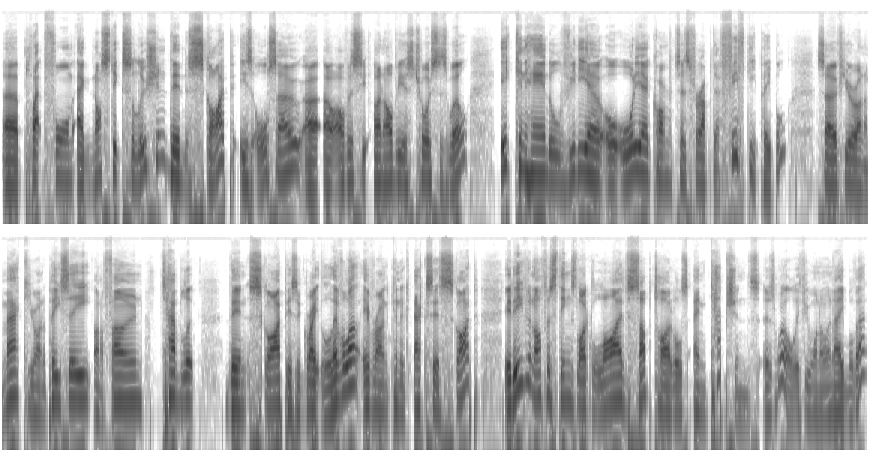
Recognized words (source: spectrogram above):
uh, platform agnostic solution, then Skype is also uh, obviously an obvious choice as well. It can handle video or audio conferences for up to 50 people. So if you're on a Mac, you're on a PC, on a phone, tablet, then Skype is a great leveler. Everyone can access Skype. It even offers things like live subtitles and captions as well if you want to enable that.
